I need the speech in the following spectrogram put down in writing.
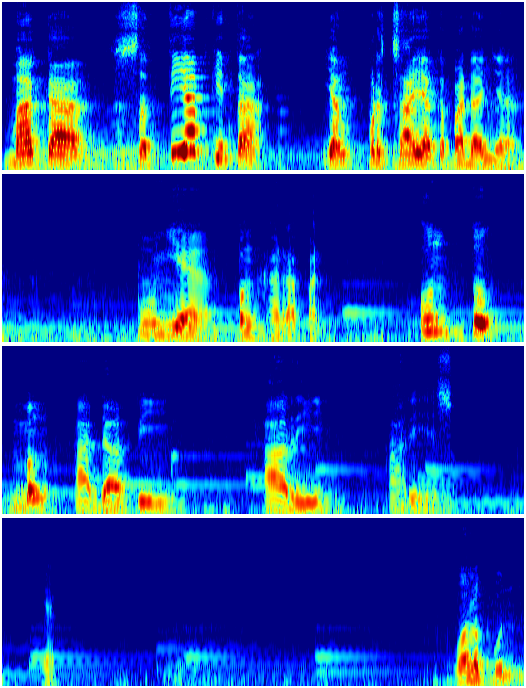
Maka setiap kita yang percaya kepadanya punya pengharapan untuk menghadapi hari-hari esok. Ya. Walaupun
